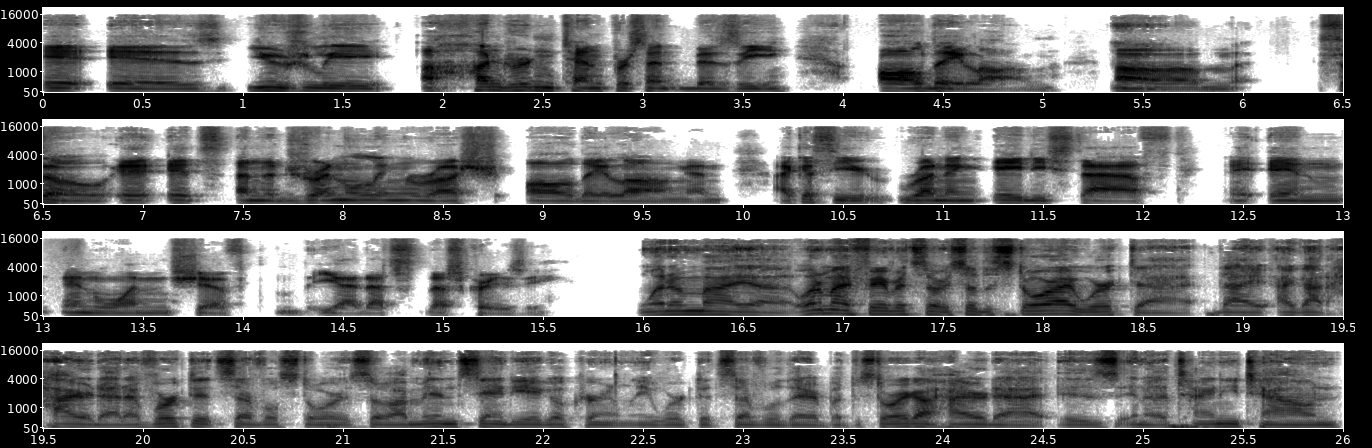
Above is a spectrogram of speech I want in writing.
it is usually 110% busy all day long. Mm-hmm. Um, so it, it's an adrenaline rush all day long and i can see running 80 staff in in one shift. Yeah, that's that's crazy. One of my uh, one of my favorite stories. So the store I worked at, that I, I got hired at. I've worked at several stores. So I'm in San Diego currently. Worked at several there, but the store I got hired at is in a tiny town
